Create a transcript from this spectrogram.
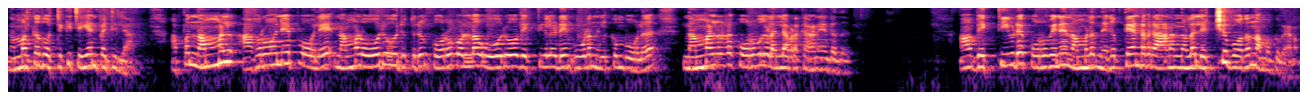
നമ്മൾക്കത് ഒറ്റയ്ക്ക് ചെയ്യാൻ പറ്റില്ല. അപ്പം നമ്മൾ അഹ്റോനെ പോലെ നമ്മൾ ഓരോരുത്തരും കുറവുള്ള ഓരോ വ്യക്തികളുടെയും കൂടെ നിൽക്കുമ്പോൾ നമ്മളുടെ കുറവുകളല്ല അവിടെ കാണേണ്ടത്. ആ വ്യക്തിയുടെ കുറവിനെ നമ്മൾ നികത്തേണ്ടവരാണെന്നുള്ള ലക്ഷ്യബോധം നമുക്ക് വേണം.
